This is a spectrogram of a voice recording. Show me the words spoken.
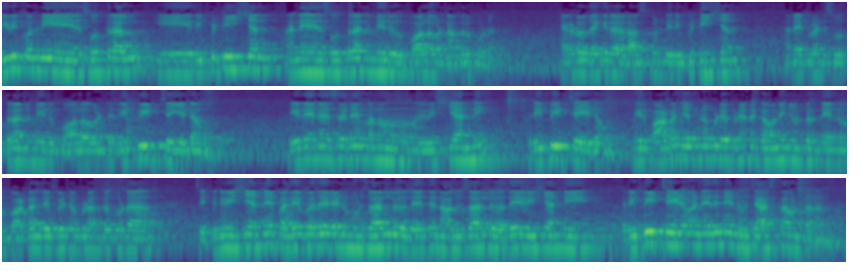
ఇవి కొన్ని సూత్రాలు. ఈ రిపిటీషన్ అనే సూత్రాన్ని మీరు ఫాలో అవ్వండి అందరూ కూడా. ఎక్కడో దగ్గర రాసుకోండి రిపిటీషన్ అనేటువంటి సూత్రాన్ని మీరు ఫాలో అవ్వండి. రిపీట్ చేయడం. ఏదైనా సరే మనం విషయాన్ని రిపీట్ చేయడం. మీరు పాఠం చెప్పినప్పుడు ఎప్పుడైనా గమనించి ఉంటారు. నేను పాఠాలు చెప్పేటప్పుడు అంతా కూడా చెప్పిన విషయాన్నే పదే పదే రెండు మూడు సార్లు లేదా నాలుగు సార్లు అదే విషయాన్ని రిపీట్ చేయడం అనేది నేను చేస్తూ ఉంటాను అన్నమాట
